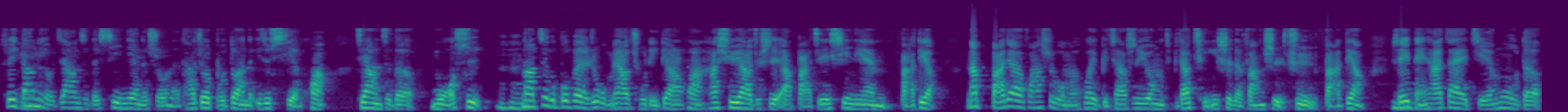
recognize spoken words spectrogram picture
所以当你有这样子的信念的时候呢，它就会不断的一直显化这样子的模式。嗯那这个部分如果我们要处理掉的话，它需要就是要把这些信念拔掉。那拔掉的方式，我们会比较是用比较潜意识的方式去拔掉。所以等一下在节目的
